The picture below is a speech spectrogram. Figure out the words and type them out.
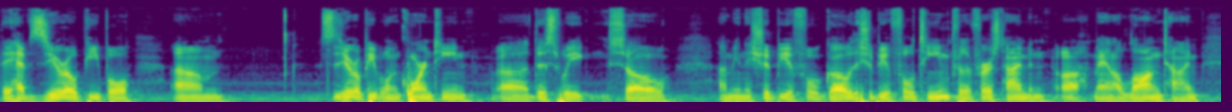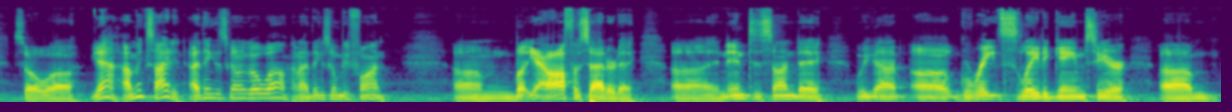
they have zero people, um, zero people in quarantine uh, this week. So I mean, they should be a full go. They should be a full team for the first time in, oh man, a long time. So, uh, yeah, I'm excited. I think it's going to go well, and I think it's going to be fun. Um, but yeah, off of Saturday uh, and into Sunday, we got a great slate of games here. Um,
